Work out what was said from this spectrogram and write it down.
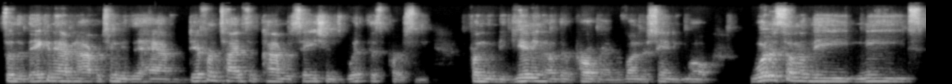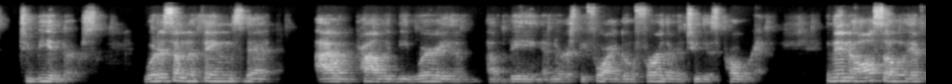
so that they can have an opportunity to have different types of conversations with this person from the beginning of their program of understanding, well, what are some of the needs to be a nurse? What are some of the things that I would probably be wary of, of being a nurse before I go further into this program? And then also, if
